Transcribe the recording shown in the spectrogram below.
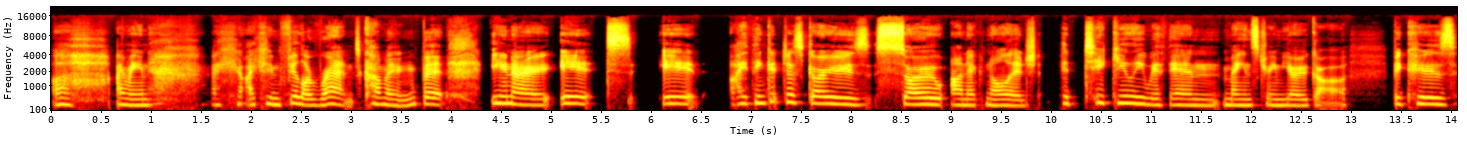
uh, I mean I, I can feel a rant coming but you know it it I think it just goes so unacknowledged particularly within mainstream yoga because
